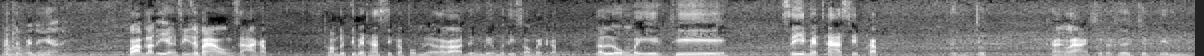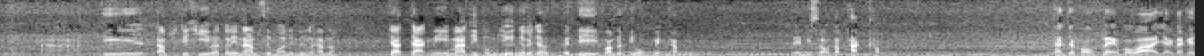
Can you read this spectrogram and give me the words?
ก็จะเป็นอย่างเงี้ยความลาดเอียง 45 องศาครับ ความลึกที่เมตร50ครับผมเลยแล้วก็ดึงเบลมาที่ 2 เมตรครับ แล้วลงไปอีกที่ 4 เมตร50ครับ ถึงจุด ข้างล่างสุดก็คือจุดดินที่ตามจุดที่ชี้ครับตอนนี้น้ำซึมหมอนนิดนึงแล้วครับเนาะจากจากนี้มาที่ผมยืนเนี่ยก็จะเป็นที่ความลึกที่ 6 เมตรครับแต่มี 2ตะพักครับ ท่านเจ้าของแปลงบอกว่าอยากได้แค่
